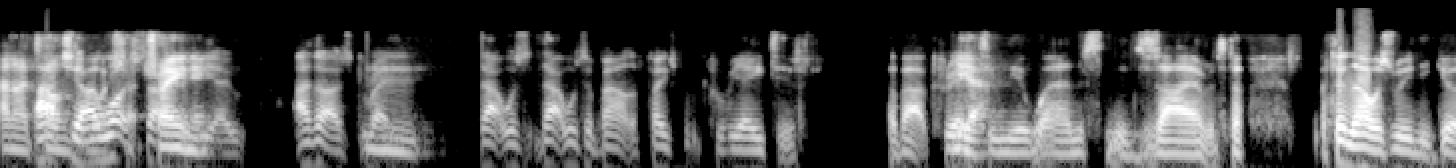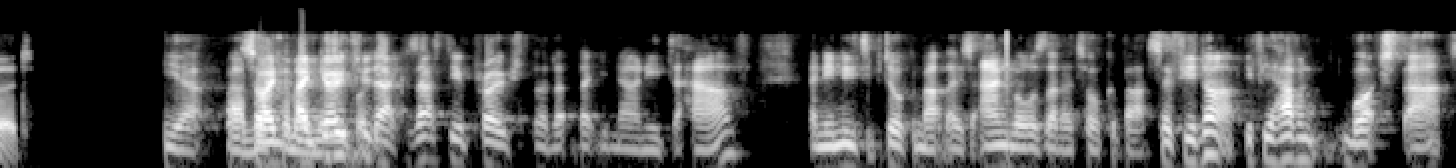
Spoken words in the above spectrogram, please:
and I tell actually, I them to watch watched that that training. video. I thought it was great. Mm, That was that was about the Facebook creative, about creating the awareness and the desire and stuff. I think that was really good. Yeah. So I'd, I'd go everybody. through that because that's the approach that, that you now need to have, and you need to be talking about those angles that I talk about. So if you're not, if you haven't watched that,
